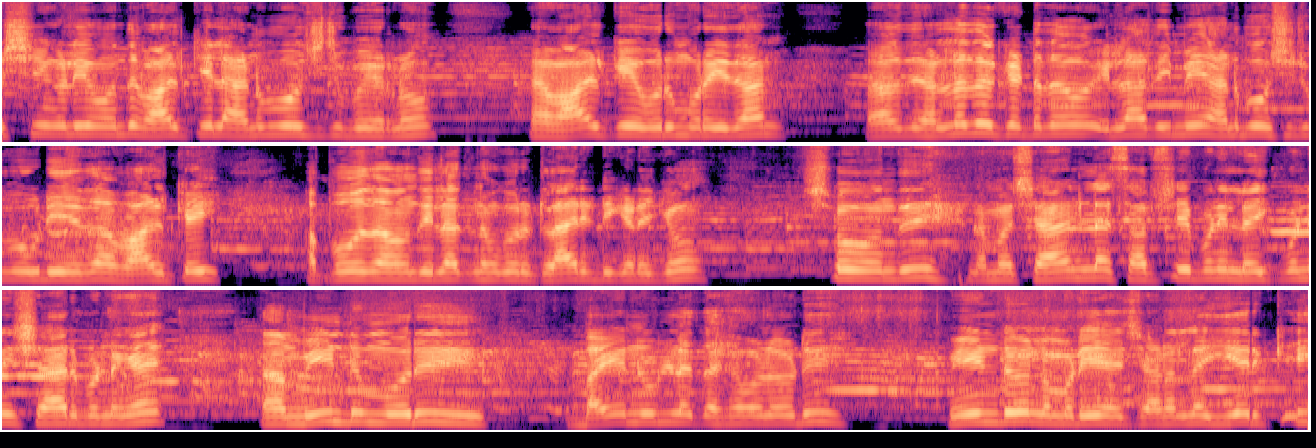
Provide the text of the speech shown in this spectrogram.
விஷயங்களையும் வந்து வாழ்க்கையில் அனுபவிச்சுட்டு போயிடணும் நான் வாழ்க்கை ஒரு முறை தான் அதாவது நல்லதோ கெட்டதோ எல்லாத்தையுமே அனுபவிச்சுட்டு போகக்கூடியது தான் வாழ்க்கை. அப்போது தான் வந்து எல்லாத்துக்கும் நமக்கு ஒரு கிளாரிட்டி கிடைக்கும். ஸோ வந்து நம்ம சேனலை சப்ஸ்கிரைப் பண்ணி லைக் பண்ணி ஷேர் பண்ணுங்கள் மீண்டும் ஒரு பயனுள்ள தகவலோடு மீண்டும் நம்முடைய சேனலில் இயற்கை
